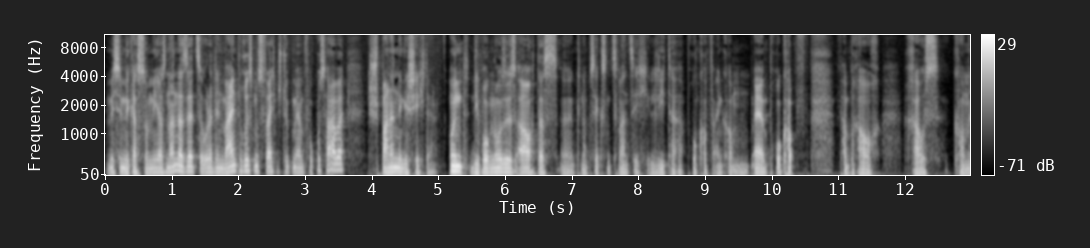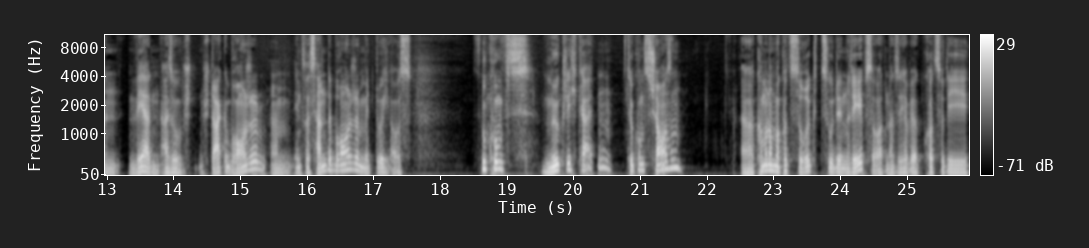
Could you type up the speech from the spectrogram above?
ein bisschen mit Gastronomie auseinandersetze oder den Weintourismus vielleicht ein Stück mehr im Fokus habe. Spannende Geschichte. Und die Prognose ist auch, dass äh, knapp 26 Liter pro Kopfeinkommen, äh, pro Kopfverbrauch raus kommen werden. Also starke Branche, ähm, interessante Branche mit durchaus Zukunftsmöglichkeiten, Zukunftschancen. Äh, kommen wir noch mal kurz zurück zu den Rebsorten. Also ich habe ja kurz so die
